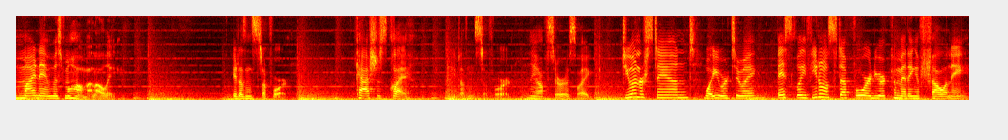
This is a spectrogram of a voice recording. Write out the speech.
My name is Muhammad Ali. He doesn't step forward. Cassius Clay. And he doesn't step forward. And the officer is like, Do you understand what you are doing? Basically, if you don't step forward, you're committing a felony.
